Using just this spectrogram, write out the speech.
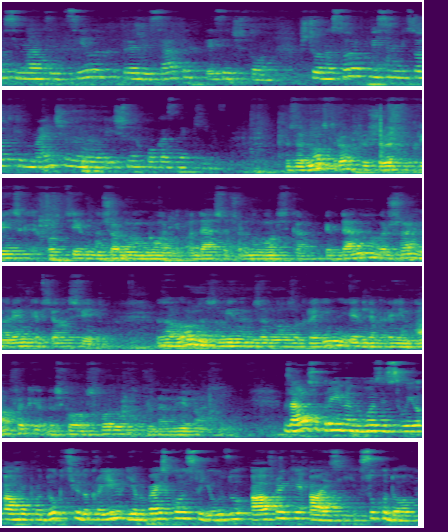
18,3 тисяч тонн, що на 48% менше минулорічних показників. Зерно з трьох ключових українських портів на Чорному морі Одеса, Чорноморська, Південного вирушає на ринки всього світу. Загалом незамінним зерно з України є для країн Африки, Близького Сходу та Південної Азії. Зараз Україна вивозить свою агропродукцію до країн Європейського Союзу, Африки, Азії, суходолом,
